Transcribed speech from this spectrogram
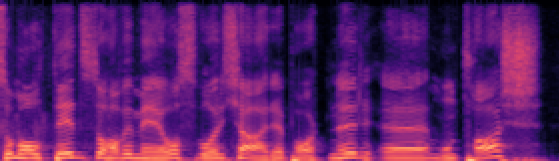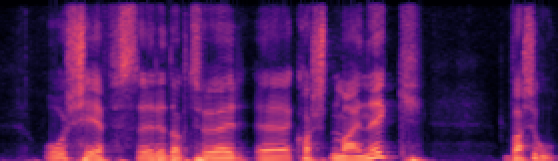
Som alltid så har vi med oss vår kjære partner eh, Montasj og sjefsredaktør eh, Karsten Meinick. Vær så god.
